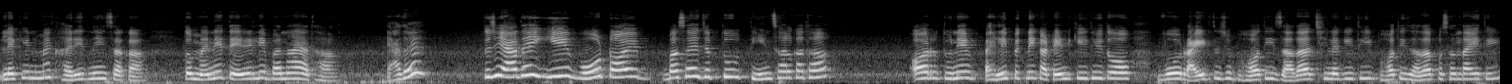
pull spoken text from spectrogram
लेकिन मैं खरीद नहीं सका। तो मैंने तेरे लिए बनाया था। याद है? तुझे याद है ये वो टॉय बस है जब तू तीन साल का था? और तूने पहली पिकनिक अटेंड की थी तो वो राइड तुझे बहुत ही ज़्यादा अच्छी लगी थी, बहुत ही ज़्यादा पसंद आई थी।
